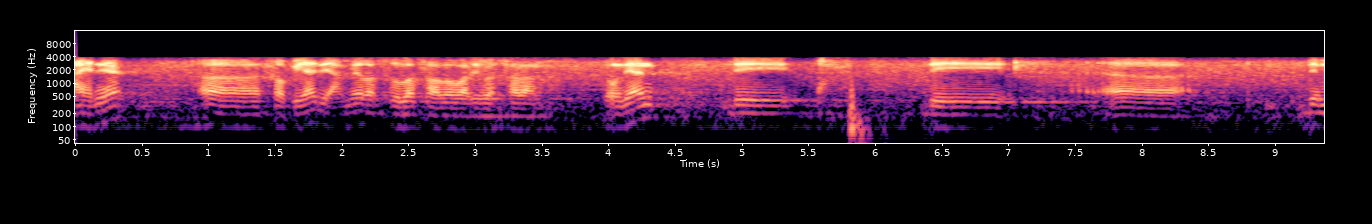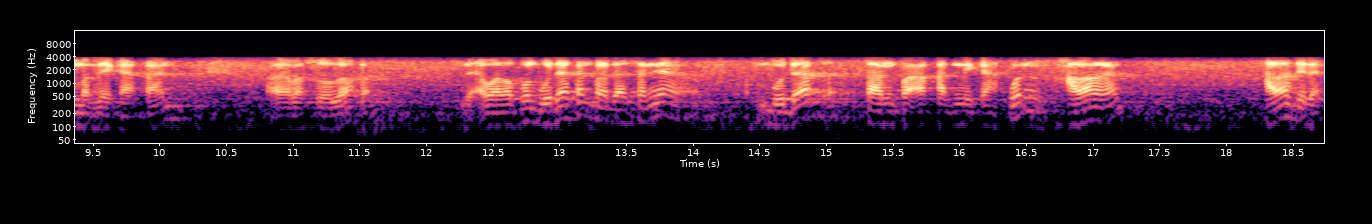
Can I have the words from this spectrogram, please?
Akhirnya uh, Sofia diambil Rasulullah SAW kemudian di di uh, dimerdekakan Rasulullah. Walaupun budak kan pada dasarnya budak tanpa akad nikah pun halal kan? Halal tidak?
